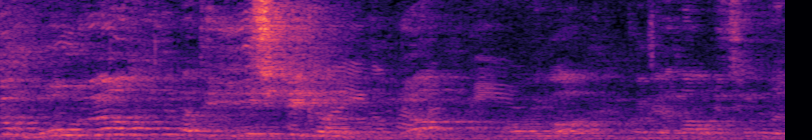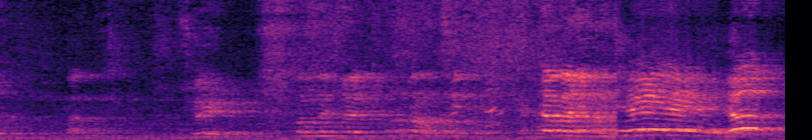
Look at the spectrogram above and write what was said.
또 뭐예요? 선생님한테 20개 있거든요? 어, 이거. 그래서 우리 친구들 줄, 선물 줄 됐단 말이면. 세력, 허,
